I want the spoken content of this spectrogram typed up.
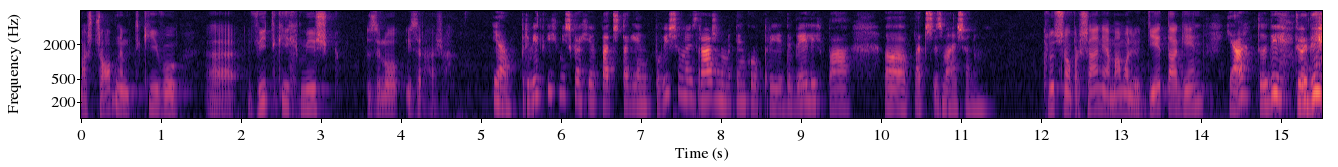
maščobnem tkivu uh, vidkih mišk zelo izraža. Ja, pri vidkih miškah je pač ta gen povišeno izražen, medtem ko pri debelih pa uh, pač zmanjšano. Ključno vprašanje, imamo ljudje ta gen? Ja, tudi. tudi.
